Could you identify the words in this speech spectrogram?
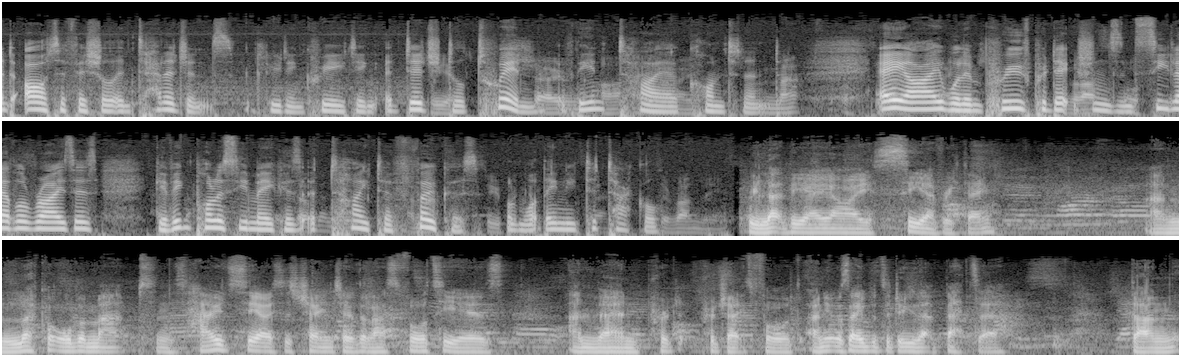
and artificial intelligence, including creating a digital twin of the entire continent. AI will improve predictions in sea level rises, giving policymakers a tighter focus on what they need to tackle. We let the AI see everything and look at all the maps and how sea ice has changed over the last 40 years and then pro project forward. And it was able to do that better than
